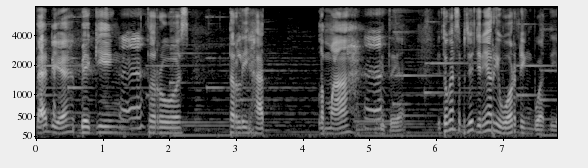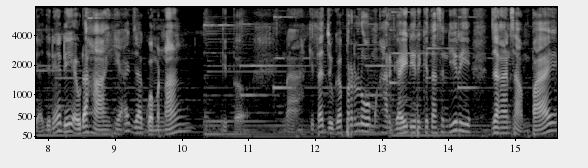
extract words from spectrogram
tadi ya begging terus terlihat lemah Heeh. gitu ya. Itu kan sebetulnya jadinya rewarding buat dia. Jadinya dia ya udah hahi aja gua menang gitu. Nah kita juga perlu menghargai diri kita sendiri. Jangan sampai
